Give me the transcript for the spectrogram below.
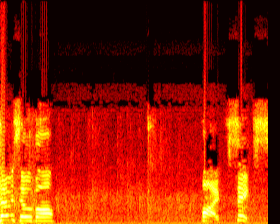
Service over. Five six.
